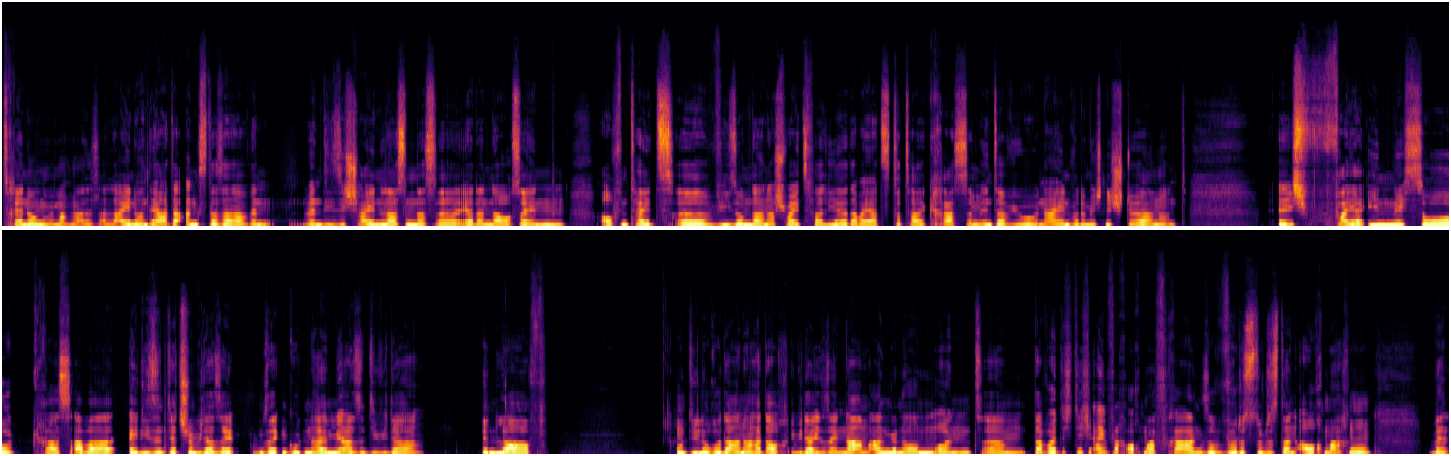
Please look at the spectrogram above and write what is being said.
Trennung, wir machen alles alleine. Und er hatte Angst, dass er, wenn, wenn die sich scheiden lassen, dass äh, er dann da auch sein Aufenthaltsvisum äh, da in der Schweiz verliert. Aber er hat es total krass im Interview, nein, würde mich nicht stören. Und ich feiere ihn nicht so krass, aber ey, die sind jetzt schon wieder seit, seit einem guten halben Jahr sind die wieder in Love. Und die Lorodana hat auch wieder seinen Namen angenommen und ähm, da wollte ich dich einfach auch mal fragen, so würdest du das dann auch machen, wenn,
